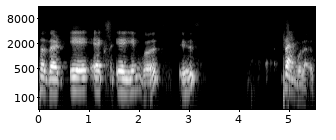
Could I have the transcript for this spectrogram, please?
so that AX A inverse is triangular.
